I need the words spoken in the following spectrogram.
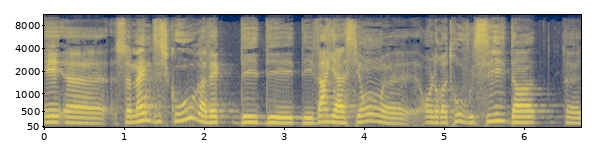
Et euh, ce même discours, avec des, variations, euh, on le retrouve aussi dans euh,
